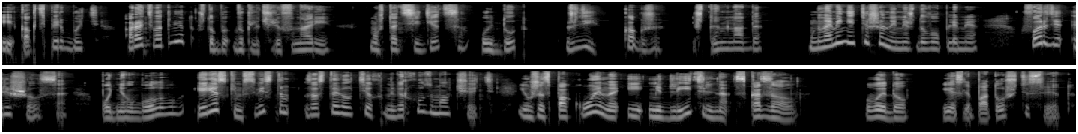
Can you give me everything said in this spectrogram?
И как теперь быть? Орать в ответ, чтобы выключили фонари? Может, отсидеться? Уйдут? Жди. Как же? И что им надо? Мгновение тишины между воплями. Ферди решился. Поднял голову и резким свистом заставил тех наверху замолчать. И уже спокойно и медлительно сказал. «Выйду, если потушите свет».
